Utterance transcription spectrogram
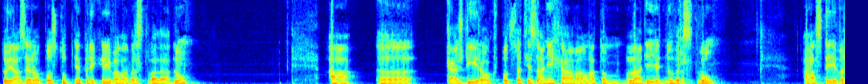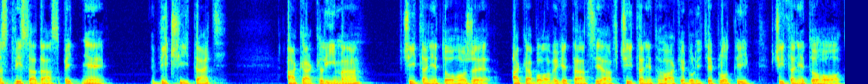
to jazero postupne prikrývala vrstva ľadu a e, každý rok v podstate zanechával na tom ľade jednu vrstvu a z tej vrstvy sa dá spätne vyčítať, aká klíma, včítanie toho, že aká bola vegetácia, včítanie toho, aké boli teploty, včítanie toho,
